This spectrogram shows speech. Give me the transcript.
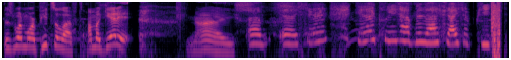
There's one more pizza left. I'ma get it. Nice. Um, uh, sir, can I please have the last slice of pizza?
